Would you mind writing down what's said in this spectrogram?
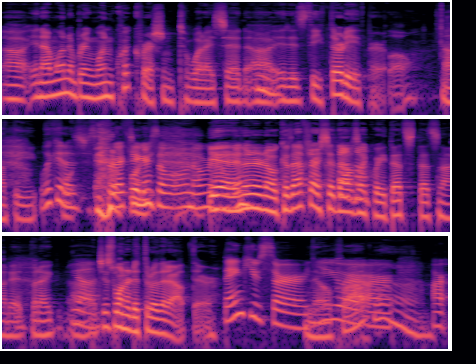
Uh, and I want to bring one quick correction to what I said. Uh, It is the 30th parallel, not the. Look at us just correcting 40 yourself over and over Yeah, again. no, no, no. Because after I said that, I was like, wait, that's that's not it. But I uh, just wanted to throw that out there. Thank you, sir. No you are our, our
